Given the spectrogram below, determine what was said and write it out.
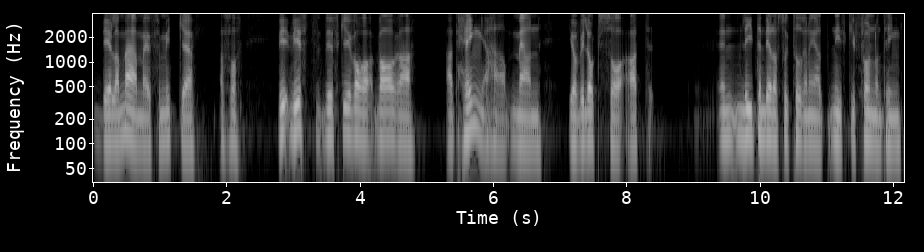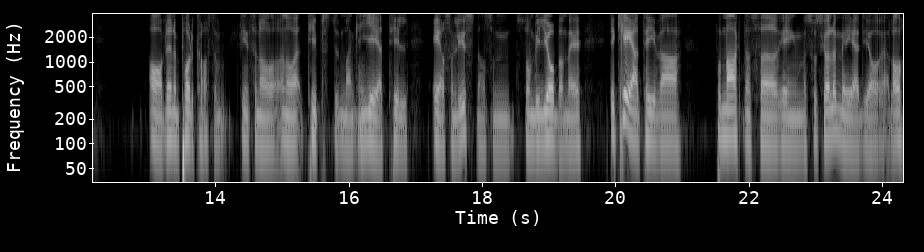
dela med mig så mycket, alltså visst det ska ju vara, vara att hänga här men jag vill också att en liten del av strukturen är att ni ska få någonting av den här podcasten. Finns det några, några tips man kan ge till er som lyssnar som, som vill jobba med det kreativa på marknadsföring, med sociala medier eller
